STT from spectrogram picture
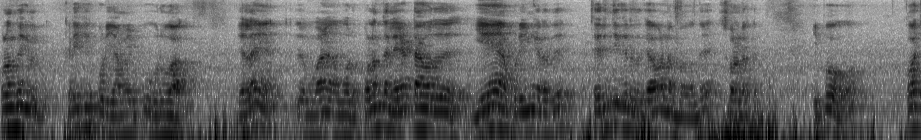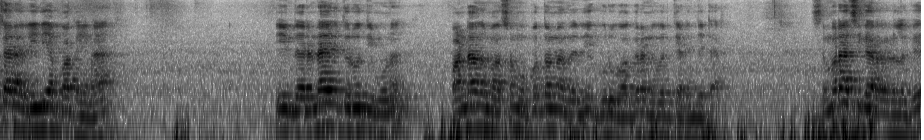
குழந்தைகள் கிடைக்கக்கூடிய அமைப்பு உருவாகும். இதெல்லாம் ஒரு குழந்தை லேட்டாகுது ஏன் அப்படிங்கிறது தெரிஞ்சுக்கிறதுக்காக நம்ம வந்து சொல்கிறது இப்போது கோச்சார ரீதியாக பார்த்தீங்கன்னா இந்த ரெண்டாயிரத்தி இருபத்தி மூணு பன்னெண்டாவது மாதம் முப்பத்தொன்னாம் தேதி குரு வக்ர நிவர்த்தி அடைஞ்சிட்டார் சிம்மராசிக்காரர்களுக்கு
